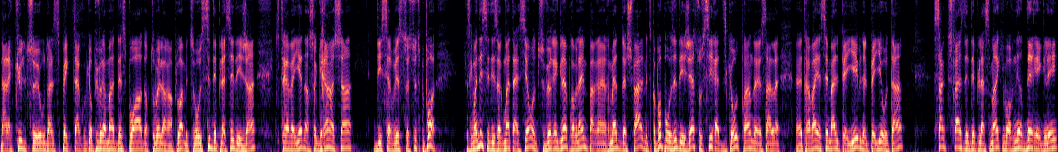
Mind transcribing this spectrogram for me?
dans la culture ou dans le spectacle, ou qui ont plus vraiment d'espoir de retrouver leur emploi. Mais tu vas aussi déplacer des gens qui travaillaient dans ce grand champ des services sociaux. Tu peux pas. Parce qu'à un moment donné, c'est des augmentations. Tu veux régler un problème par un remède de cheval, mais tu peux pas poser des gestes aussi radicaux, de prendre un, salaire- un travail assez mal payé, puis de le payer autant, sans que tu fasses des déplacements qui vont venir dérégler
